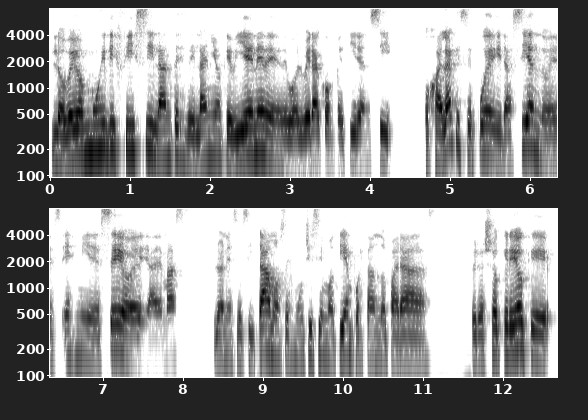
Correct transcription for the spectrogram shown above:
lo veo muy difícil antes del año que viene de, volver a competir en sí. Ojalá que se pueda ir haciendo, es, es mi deseo, eh, además lo necesitamos, es muchísimo tiempo estando paradas, pero yo creo que,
